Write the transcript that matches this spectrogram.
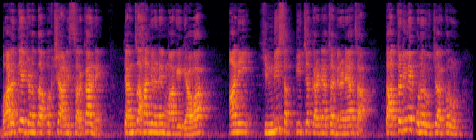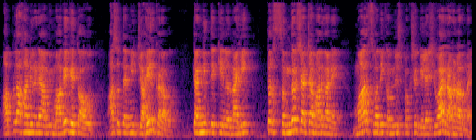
भारतीय जनता पक्ष आणि सरकारने त्यांचा हा निर्णय मागे घ्यावा आणि हिंदी सक्तीचं करण्याच्या निर्णयाचा तातडीने पुनर्विचार करून आपला हा निर्णय आम्ही मागे घेतो आहोत असं त्यांनी जाहीर करावं. त्यांनी ते केलं नाही तर संघर्षाच्या मार्गाने मार्क्सवादी कम्युनिस्ट पक्ष गेल्याशिवाय राहणार नाही.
